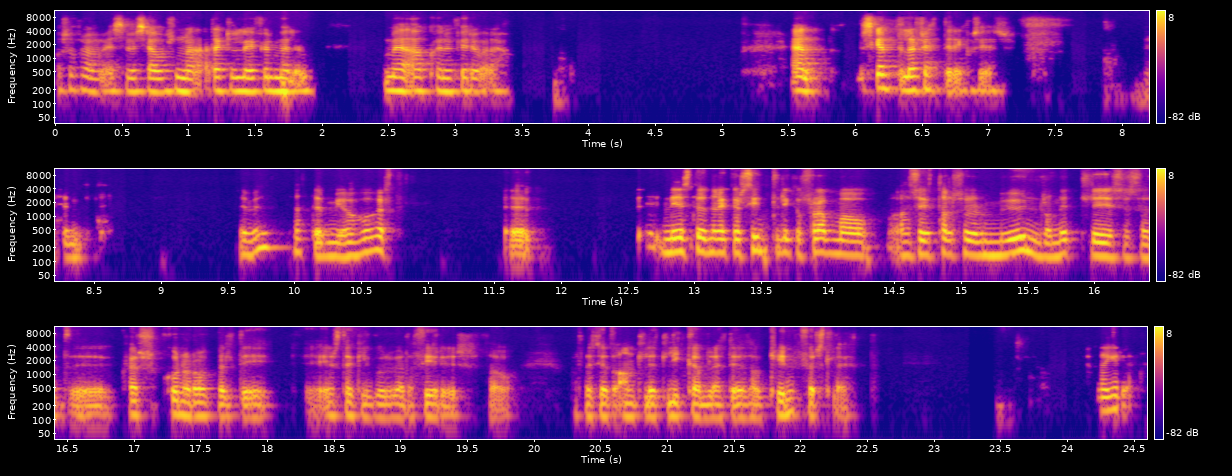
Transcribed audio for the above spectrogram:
og svo framvegis sem við sjáum svona reglulegi fjölmjölum með ákveðinu fyrirvara. En skemmtilega fréttir einhvers yfir. Þetta er mjög hóvert. Uh, niðurstöðunar eitthvað síndir líka fram á að það sé talsverður munur á milli sagt, eh, hvers konar ofbeldi einstaklingur verða fyrir þá er það sétt andlet líkamlegt eða þá kynferðslegt er það ekki rétt?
